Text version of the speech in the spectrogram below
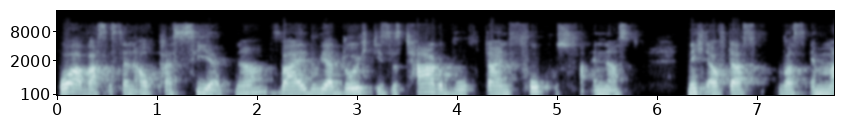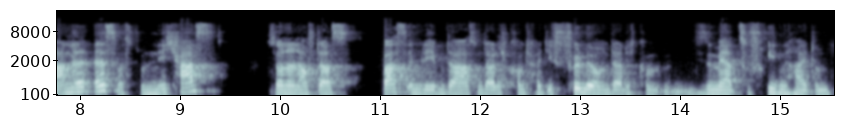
boah, was ist denn auch passiert, ne? Weil du ja durch dieses Tagebuch deinen Fokus veränderst. Nicht auf das, was im Mangel ist, was du nicht hast, sondern auf das, was im Leben da ist. Und dadurch kommt halt die Fülle und dadurch kommt diese mehr Zufriedenheit. Und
